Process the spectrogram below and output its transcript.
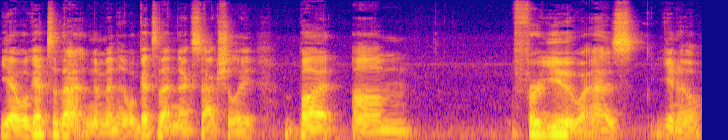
Yeah, we'll get to that in a minute. We'll get to that next, actually. But um, for you, as you know,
